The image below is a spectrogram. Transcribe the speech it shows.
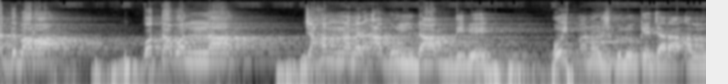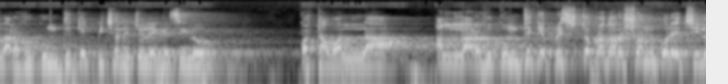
আদবারা ওয়া জাহান্নামের আগুন ডাক দিবে। ওই মানুষগুলোকে যারা আল্লাহর হুকুম থেকে পিছনে চলে গেছিল। অতাওয়াল্লা আল্লাহর হুকুম থেকে পৃষ্ঠ প্রদর্শন করেছিল।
